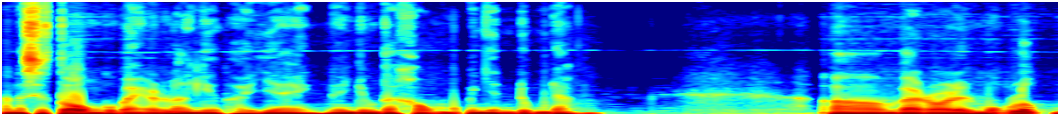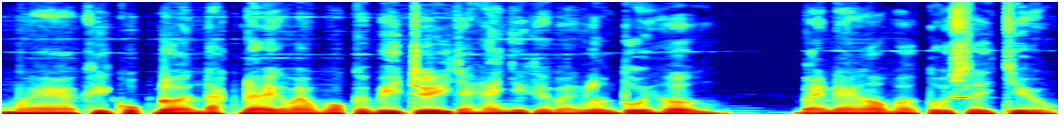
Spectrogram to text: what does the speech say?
Nó sẽ tốn của bạn rất là nhiều thời gian nếu chúng ta không một cái nhìn đúng đắn. À, và rồi đến một lúc mà khi cuộc đời đặt để các bạn vào cái vị trí chẳng hạn như các bạn lớn tuổi hơn bạn đang ở vào tuổi xế chiều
